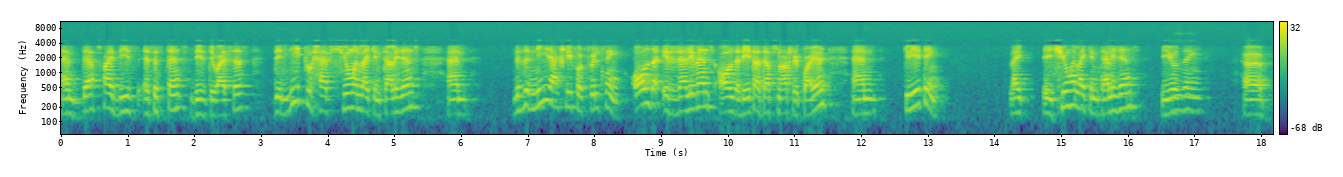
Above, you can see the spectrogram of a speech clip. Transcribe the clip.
and that's why these assistants, these devices, they need to have human-like intelligence, and there's a need actually for filtering all the irrelevance, all the data that's not required, and creating like a human-like intelligence using uh,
